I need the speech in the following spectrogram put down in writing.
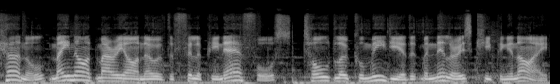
Colonel Maynard Mariano of the Philippine Air Force told local media that Manila is keeping an eye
